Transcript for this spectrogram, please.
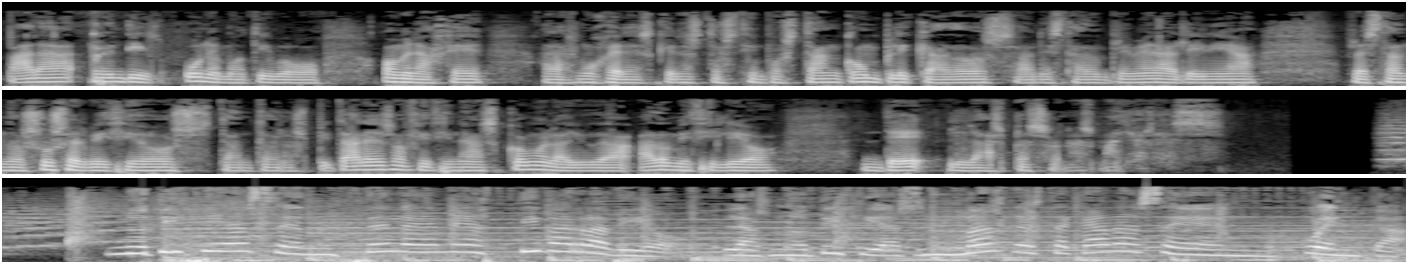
para rendir un emotivo homenaje a las mujeres que en estos tiempos tan complicados han estado en primera línea prestando sus servicios tanto en hospitales, oficinas como en la ayuda a domicilio de las personas mayores. Noticias en CLM Activa Radio. Las noticias más destacadas en Cuenca.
